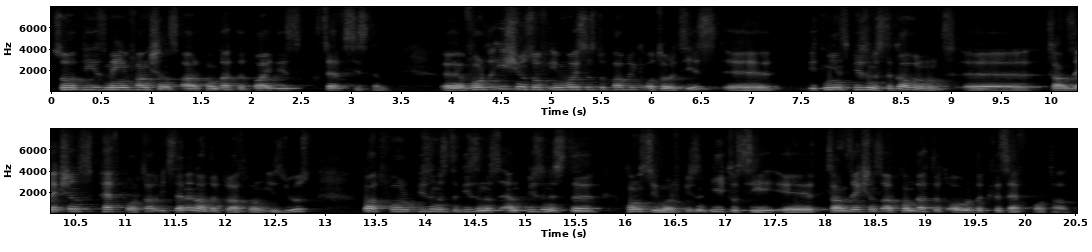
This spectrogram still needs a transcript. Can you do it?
So these main functions are conducted by this KSEF system. Uh, for the issuance of invoices to public authorities, uh, it means business to government uh, transactions, PEF portal, which then another platform is used. But for business to business and business to consumer, business B2C, uh, transactions are conducted over the KSEF portal.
